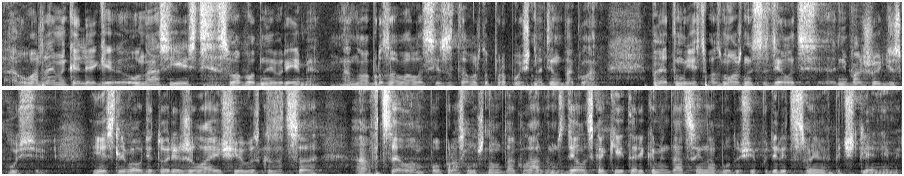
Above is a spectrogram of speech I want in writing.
Уважаемые коллеги, у нас есть свободное время. Оно образовалось из-за того, что пропущен один доклад. Поэтому есть возможность сделать небольшую дискуссию. Есть ли в аудитории желающие высказаться э, в целом по прослушанным докладам, сделать какие-то рекомендации на будущее, поделиться своими впечатлениями?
